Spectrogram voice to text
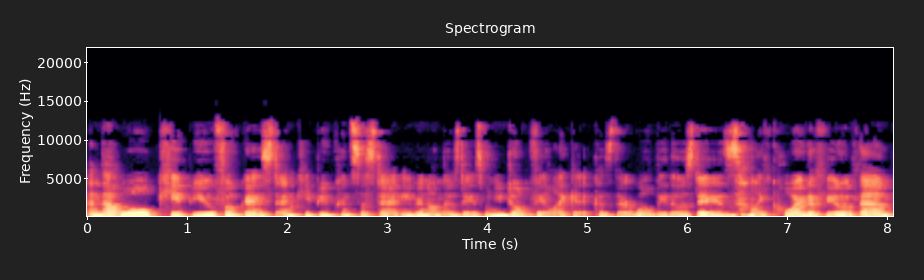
And that will keep you focused and keep you consistent even on those days when you don't feel like it, because there will be those days, like quite a few of them.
